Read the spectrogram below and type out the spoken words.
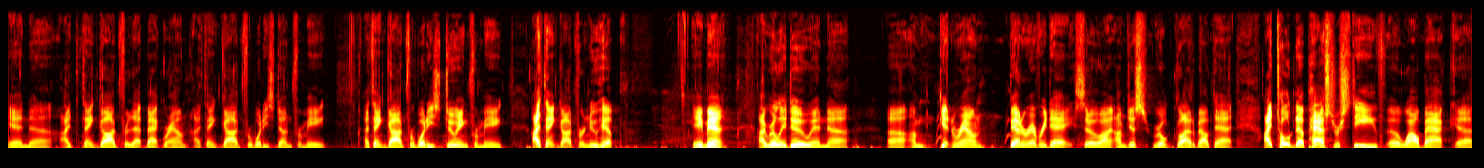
and uh, I thank God for that background. I thank God for what He's done for me. I thank God for what He's doing for me. I thank God for a new hip. Amen. I really do. And uh, uh, I'm getting around better every day. So I, am just real glad about that. I told uh, Pastor Steve a while back uh,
